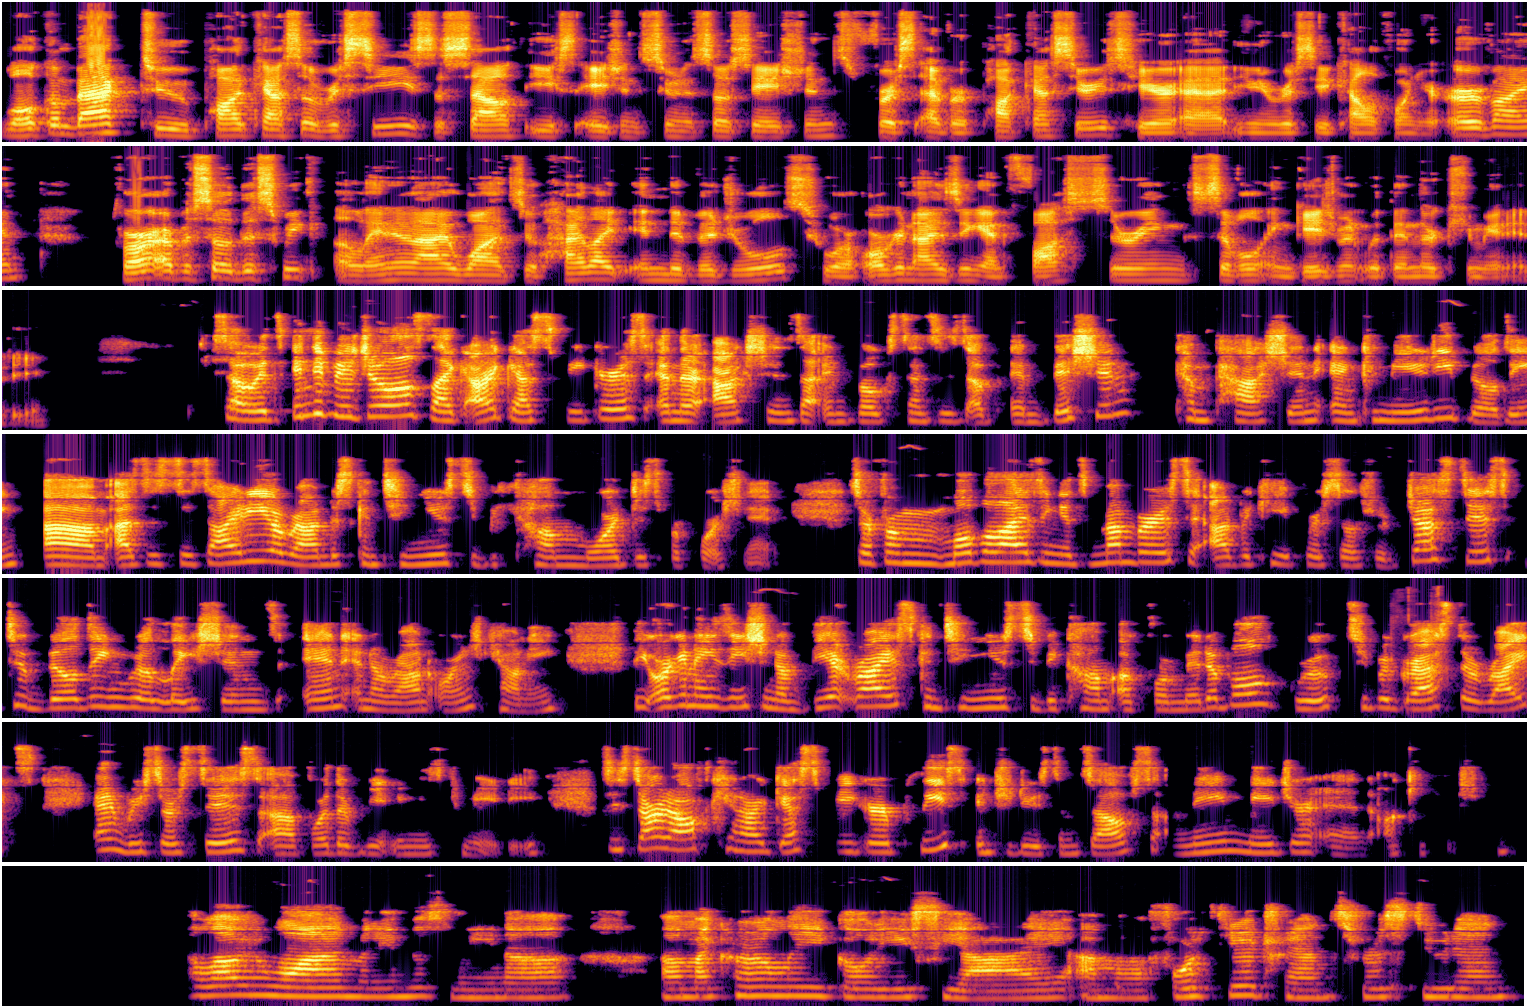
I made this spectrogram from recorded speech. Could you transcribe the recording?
Welcome back to Podcast Overseas, the Southeast Asian Student Association's first ever podcast series here at University of California, Irvine. For our episode this week, Elena and I wanted to highlight individuals who are organizing and fostering civil engagement within their community. So it's individuals like our guest speakers and their actions that invoke senses of ambition, compassion, and community building um, as the society around us continues to become more disproportionate. So, from mobilizing its members to advocate for social justice to building relations in and around Orange County, the organization of Viet Rise continues to become a formidable group to progress the rights and resources uh, for the Vietnamese community. To start off, can our guest speaker please introduce themselves, name, major, and occupation? Hello, everyone. My name is Lena. Um, I currently go to UCI. I'm a fourth year transfer student,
